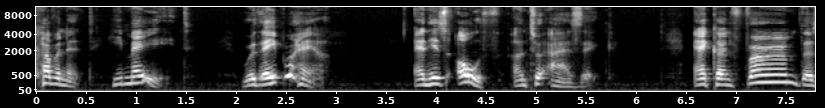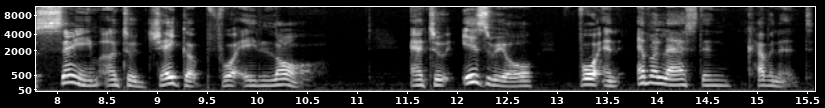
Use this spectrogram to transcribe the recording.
covenant he made with Abraham and his oath unto Isaac, and confirmed the same unto Jacob for a law, and to Israel for an everlasting covenant,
